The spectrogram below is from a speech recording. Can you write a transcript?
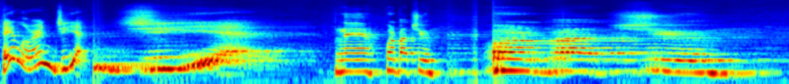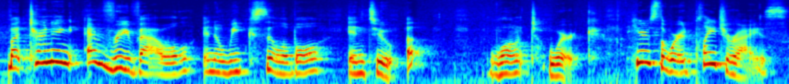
Hey Lauren, Giet. Giet. Nah, what about you? What about you? But turning every vowel in a weak syllable into a won't work. Here's the word plagiarize.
